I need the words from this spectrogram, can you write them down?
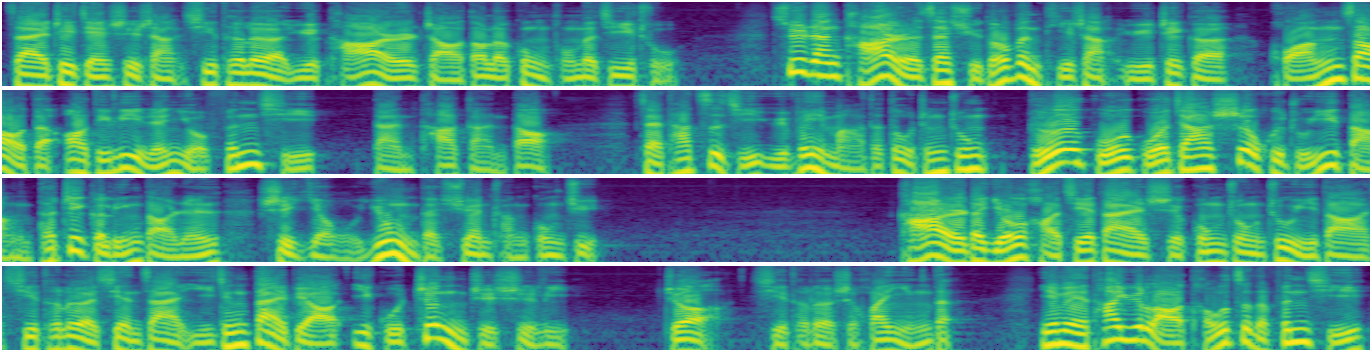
在这件事上，希特勒与卡尔找到了共同的基础。虽然卡尔在许多问题上与这个狂躁的奥地利人有分歧，但他感到。在他自己与魏玛的斗争中，德国国家社会主义党的这个领导人是有用的宣传工具。卡尔的友好接待使公众注意到，希特勒现在已经代表一股政治势力，这希特勒是欢迎的，因为他与老头子的分歧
